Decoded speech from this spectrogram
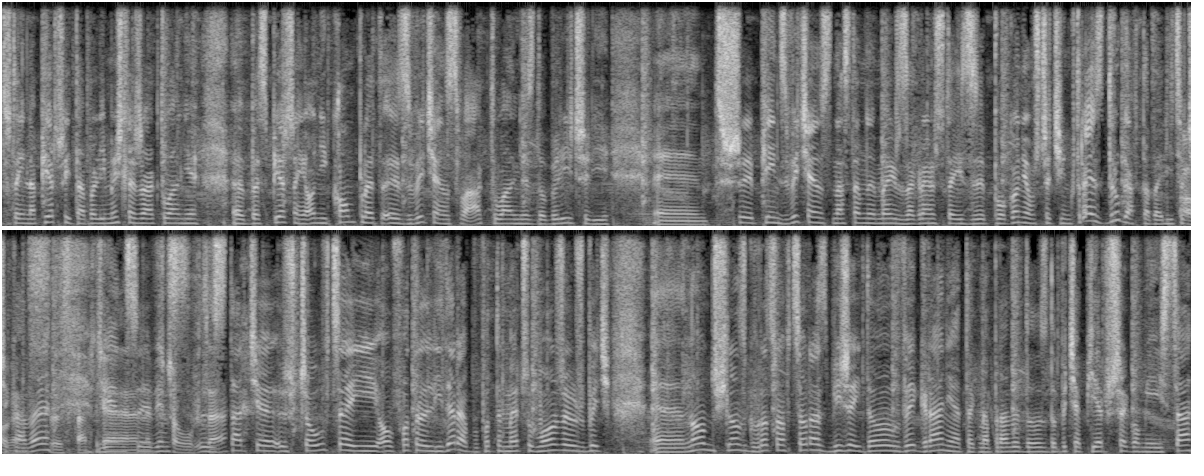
tutaj na pierwszej tabeli. Myślę, że aktualnie bezpiecznej. Oni komplet zwycięstwa aktualnie zdobyli, czyli 3-5 zwycięstw. Następny mecz zagrają tutaj z Pogonią Szczecin, która jest druga w tabeli, co o, ciekawe. Więc starcie, więc, w więc czołówce. starcie w czołówce i o fotel lidera, bo po tym meczu może już być e, no, Śląsk Wrocław coraz bliżej do wygrania tak naprawdę, do zdobycia pierwszego miejsca.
